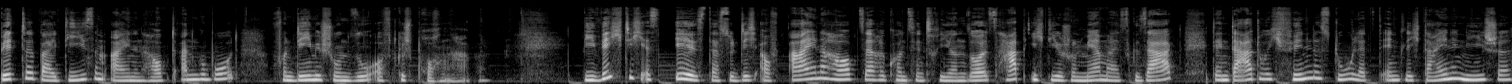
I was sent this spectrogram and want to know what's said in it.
bitte bei diesem einen Hauptangebot, von dem ich schon so oft gesprochen habe. Wie wichtig es ist, dass du dich auf eine Hauptsache konzentrieren sollst, habe ich dir schon mehrmals gesagt, denn dadurch findest du letztendlich deine Nische,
